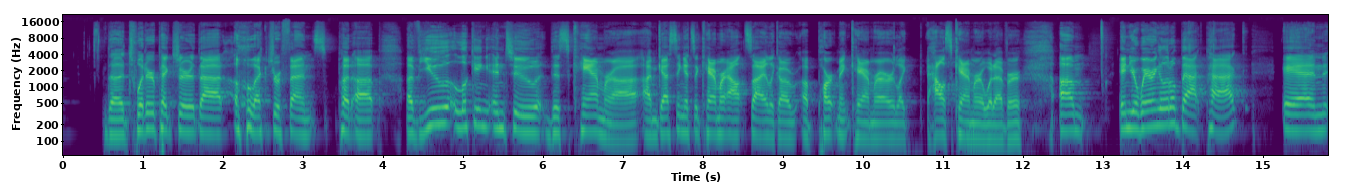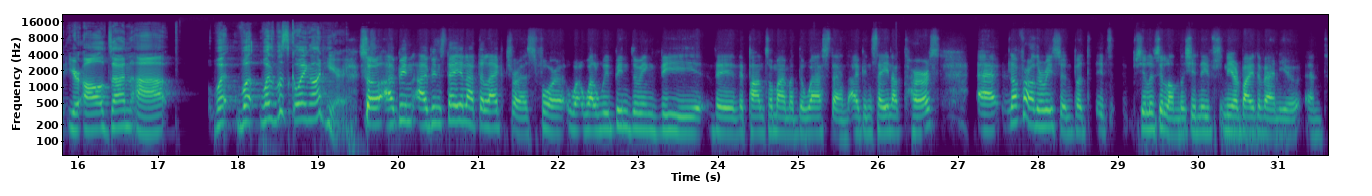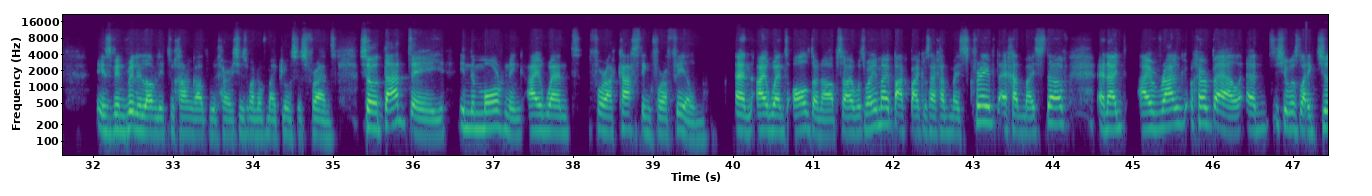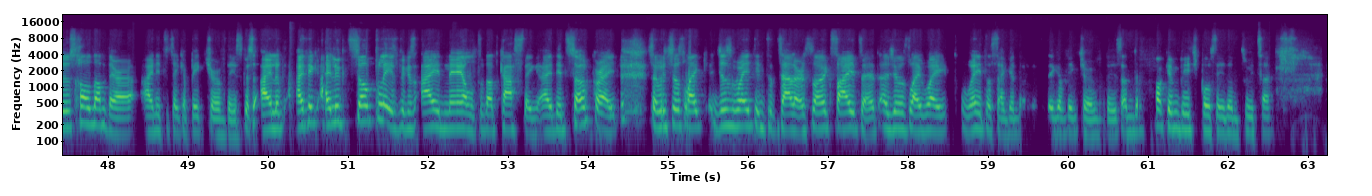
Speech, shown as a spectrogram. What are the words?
the Twitter picture that Elektra Fence put up of you looking into this camera. I'm guessing it's a camera outside, like a apartment camera or like house camera or whatever. Um, and you're wearing a little backpack and you're all done up. What what what was going on here? So I've been I've been staying at Elektra's for wh- while we've been doing the the the pantomime at the West End. I've been staying at hers, uh, not for other reason, but it's she lives in London. She lives nearby the venue, and it's been really lovely to hang out with her. She's one of my closest friends. So that day in the morning, I went for a casting for a film. And I went all done up. So I was wearing my backpack because I had my script, I had my stuff, and I I rang her bell, and she was like, "Just hold on there. I need to take a picture of this because I look. I think I looked so pleased because I nailed that casting. I did so great. So it's just like just waiting to tell her. So excited, and she was like, "Wait, wait a second, take a picture of this." And the fucking bitch posted on Twitter.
